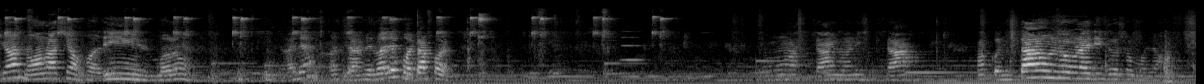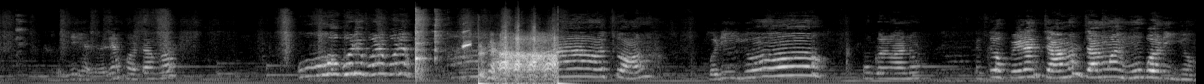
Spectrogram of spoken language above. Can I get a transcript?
ક્યાં નોમ રાખ્યા ફરી બરો હાલે ચા મેળવા દે ફટાફટ. ચા મેળવાની ચા. હા કંટાળો નવડાવી દીધો છે મને. જલ્દી હેડો ફટાફટ. ઓહો, બોલ્યો બોલે બોલ્યો. તો બળી ગયો. શું કરવાનું? તો પેલા ચામન ચામન હું બળી ગયો.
